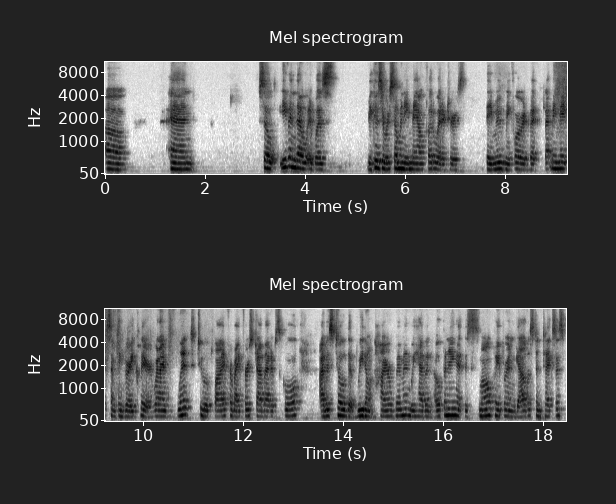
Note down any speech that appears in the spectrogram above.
Uh, and so even though it was because there were so many male photo editors, they moved me forward. But let me make something very clear. When I went to apply for my first job out of school, I was told that we don't hire women. We have an opening at this small paper in Galveston, Texas,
